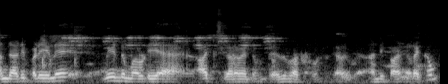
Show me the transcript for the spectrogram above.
அந்த அடிப்படையிலே மீண்டும் அவருடைய ஆட்சி வர வேண்டும் என்று எதிர்பார்த்து கொண்டிருக்கிறது கண்டிப்பாக நடக்கும்.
